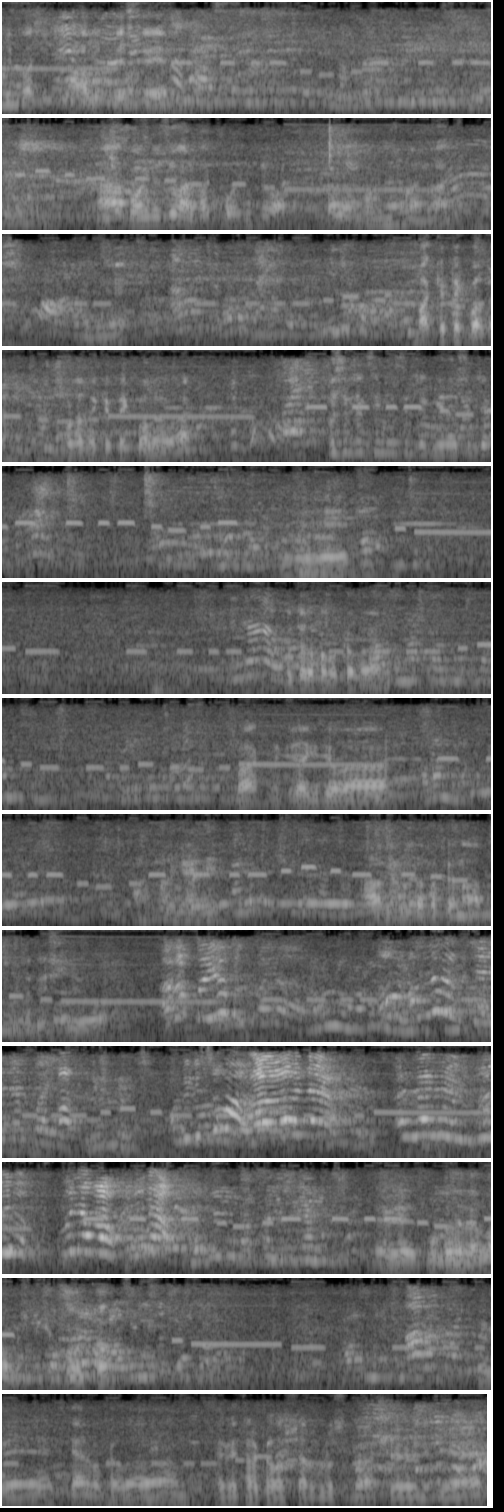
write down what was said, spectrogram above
Bak. Abi besliyor yemi. Aa boynuzu var bak. Boynuzu var. Balığın boynuzu var bak. Evet. Bak köpek balığı. Burada da köpek balığı var. Isıracak seni ısıracak. Yine ısıracak. Evet. Bu tarafa bakalım. Bak ne güzel gidiyorlar. Abi burada bakın abi burada besliyor. Evet burada neler varmış küçük balıklar. Evet gel bakalım. Evet arkadaşlar burası da şöyle bir yer.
